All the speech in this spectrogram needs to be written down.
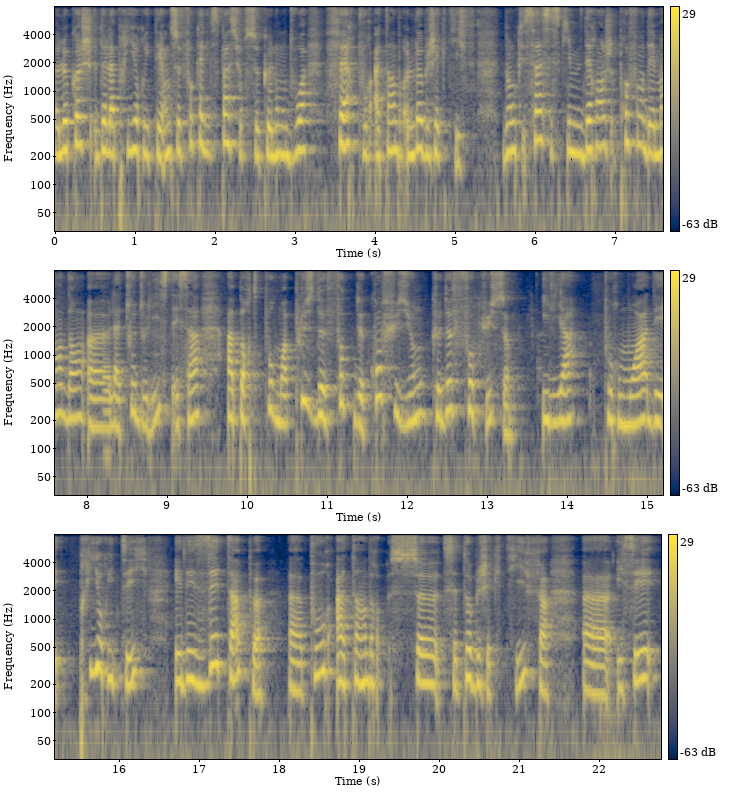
le coche de la priorité. On ne se focalise pas sur ce que l'on doit faire pour atteindre l'objectif. Donc ça, c'est ce qui me dérange profondément dans euh, la to-do list et ça apporte pour moi plus de, de confusion que de focus il y a pour moi des priorités et des étapes euh, pour atteindre cet objectif. Euh, et c'est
